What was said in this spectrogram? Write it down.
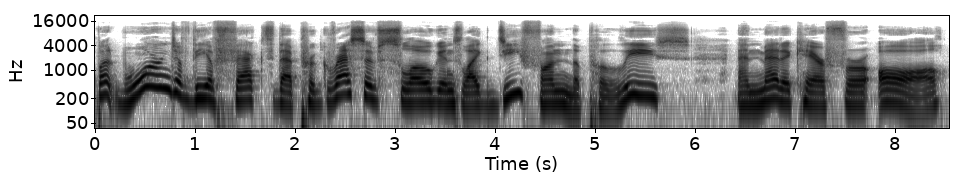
But warned of the effect that progressive slogans like defund the police and Medicare for all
